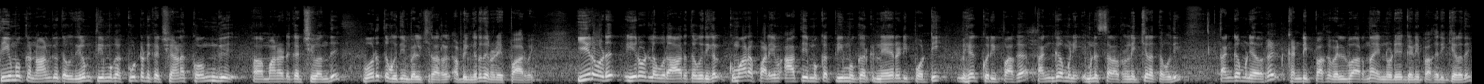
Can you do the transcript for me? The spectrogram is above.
திமுக நான்கு தொகுதியும் திமுக கூட்டணி கட்சியான கொங்கு மாநாடு கட்சி வந்து ஒரு தொகுதியும் வெல்கிறார்கள் அப்படிங்கிறது என்னுடைய பார்வை. ஈரோடு ஈரோடில் ஒரு ஆறு தொகுதிகள் குமாரபாளையம் அதிமுக திமுக நேரடி போட்டி மிக குறிப்பாக தங்கமணி மினிஸ்டர் அவர்கள் நிற்கிற தொகுதி. தங்கமணி அவர்கள் கண்டிப்பாக வெல்வார் தான் என்னுடைய கணிப்பாக இருக்கிறது.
